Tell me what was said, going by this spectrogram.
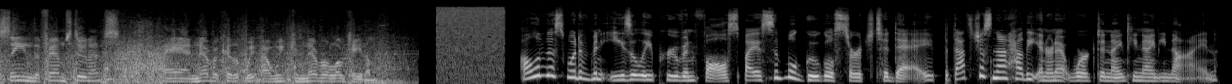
seen the FEM students, and never could we, uh, we can never locate them. All of this would have been easily proven false by a simple Google search today, but that's just not how the internet worked in 1999.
